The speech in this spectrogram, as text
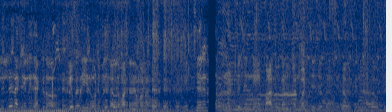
ఇల్లే నాకు తెలియదు అక్కడ ఎప్పుడు ఈ రోడ్డు మీద కలవడమే మనం ఎటు సరే దీన్ని పార్క్ కన్వర్ట్ కన్వర్ట్ చేసేద్దాం ఒకటి ఉంది, అదొకటి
